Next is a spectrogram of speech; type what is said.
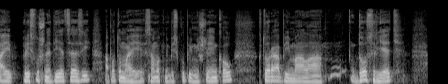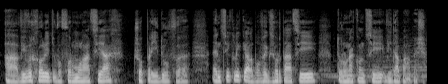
aj príslušné diecézy a potom aj samotný biskupy myšlienkou, ktorá by mala dozrieť a vyvrcholiť vo formuláciách, čo prídu v encyklike alebo v exhortácii, ktorú na konci vydá pápež.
